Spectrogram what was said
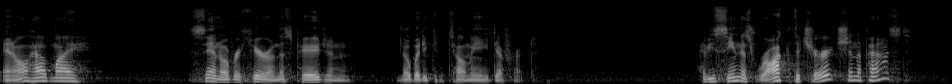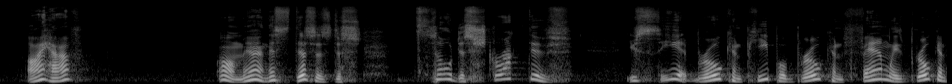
and I'll have my sin over here on this page, and nobody can tell me different. Have you seen this rock the church in the past? I have. Oh man, this, this is just so destructive. You see it broken people, broken families, broken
